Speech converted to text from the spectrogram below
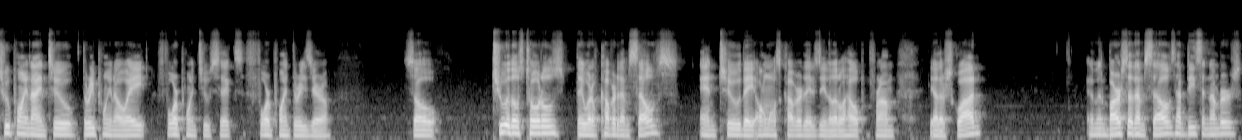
2.92, 3.08, 4.26, 4.30. So two of those totals they would have covered themselves, and two they almost covered. They just need a little help from the other squad. And then Barca themselves have decent numbers.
